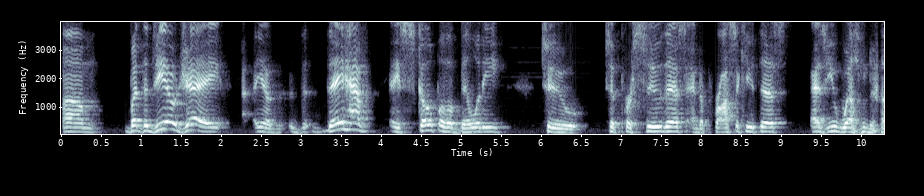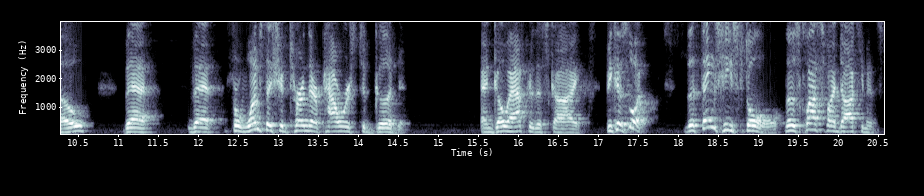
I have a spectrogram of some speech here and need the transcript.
Um, but the DOJ, you know, th- they have a scope of ability to to pursue this and to prosecute this, as you well know, that that for once they should turn their powers to good and go after this guy because look the things he stole those classified documents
